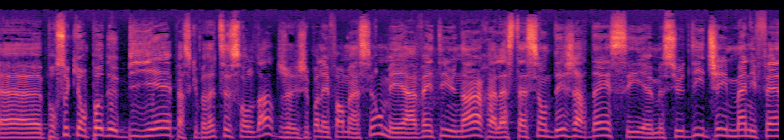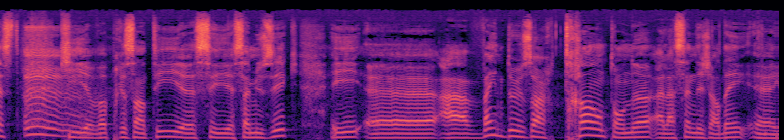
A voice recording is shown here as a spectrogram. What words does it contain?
Euh, pour ceux qui n'ont pas de billets, parce que peut-être c'est sold out, je n'ai pas l'information, mais à 21h, à la station Desjardins, c'est euh, Monsieur DJ Manifest qui euh, va présenter euh, ses- sa musique. Et euh, à 22h30, on a à la scène Desjardins euh,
